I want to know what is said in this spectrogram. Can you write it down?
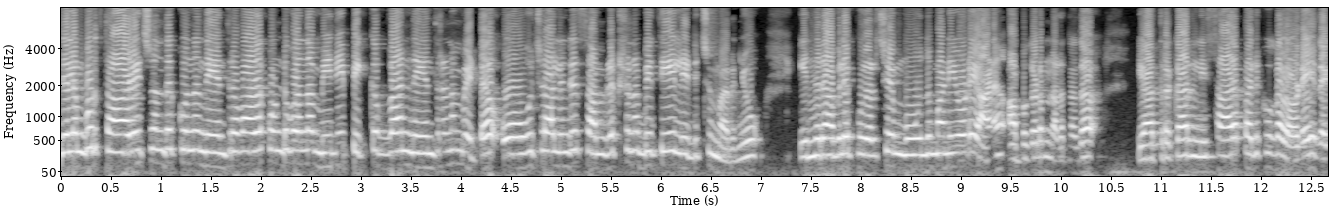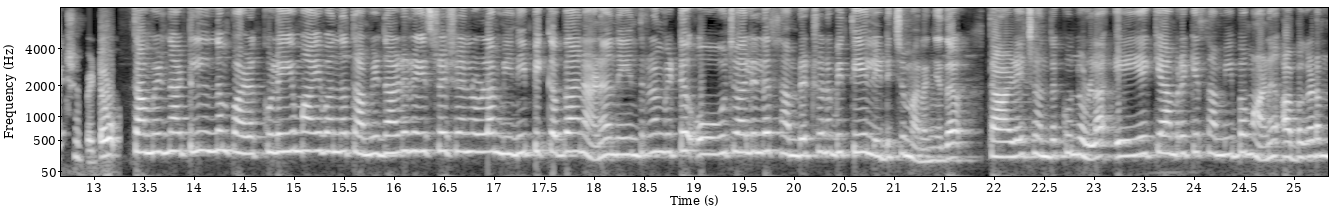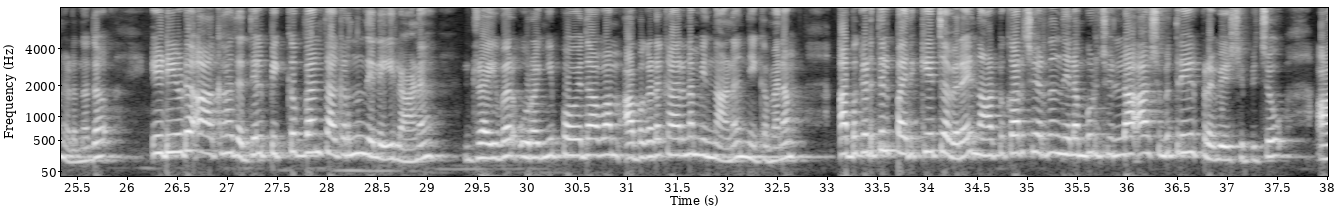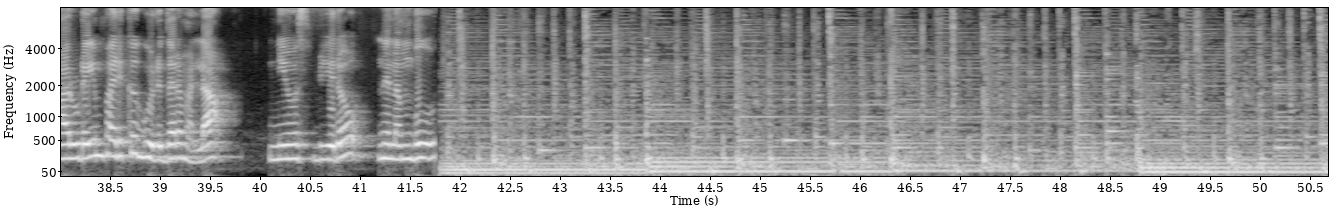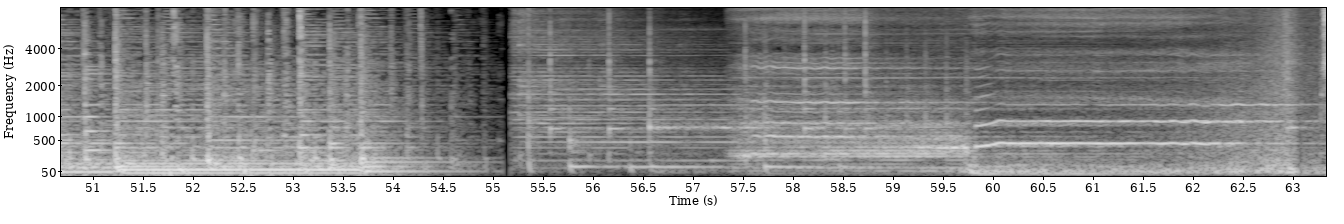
നിലമ്പൂർ താഴെച്ചന്തക്കുന്ന് നേന്ത്രവാഴ കൊണ്ടുവന്ന mini pickup van നിയന്ത്രണം വിട്ട് ഓവുചാലിന്റെ സംരക്ഷണ ഭിത്തിയിൽ ഇടിച്ചു മറിഞ്ഞു. ഇന്ന് രാവിലെ പുലർച്ചെ മൂന്ന് മണിയോടെയാണ് അപകടം നടന്നത്. യാത്രക്കാർ നിസാര പരിക്കുകളോടെ രക്ഷപ്പെട്ടു. തമിഴ്നാട്ടിൽ നിന്നും പഴക്കുലയുമായി വന്ന തമിഴ്നാട് രജിസ്ട്രേഷനിലുള്ള മിനി പിക്കപ്പ് വാനാണ് നിയന്ത്രണം വിട്ട് ഓവുചാലിലെ സംരക്ഷണ ഭിത്തിയിൽ ഇടിച്ചു മറിഞ്ഞത്. താഴെ ചന്തക്കുന്നുള്ള എ എ ക്യാമറയ്ക്ക് സമീപമാണ് അപകടം നടന്നത്. ഇടിയുടെ ആഘാതത്തിൽ പിക്കപ്പ് വാൻ തകർന്ന നിലയിലാണ്. ഡ്രൈവർ ഉറങ്ങിപ്പോയതാവാം അപകട കാരണം എന്നാണ് നിഗമനം. അപകടത്തിൽ പരിക്കേറ്റവരെ നാട്ടുകാർ ചേർന്ന് നിലമ്പൂർ ജില്ലാ ആശുപത്രിയിൽ പ്രവേശിപ്പിച്ചു. ആരുടെയും പരിക്ക് ഗുരുതരമല്ല. News bureau Nilambur.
